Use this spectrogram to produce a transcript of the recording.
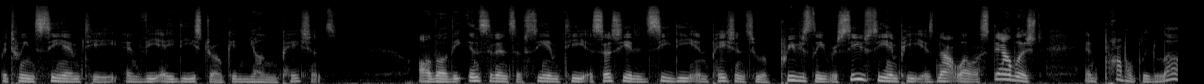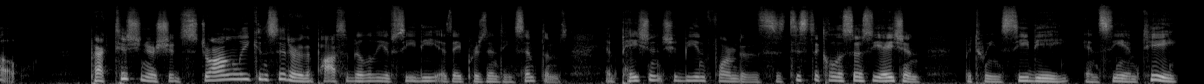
between CMT and VAD stroke in young patients although the incidence of CMT associated CD in patients who have previously received CMP is not well established and probably low. Practitioners should strongly consider the possibility of CD as a presenting symptoms, and patients should be informed of the statistical association between CD and CMT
